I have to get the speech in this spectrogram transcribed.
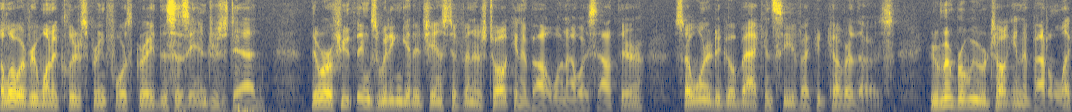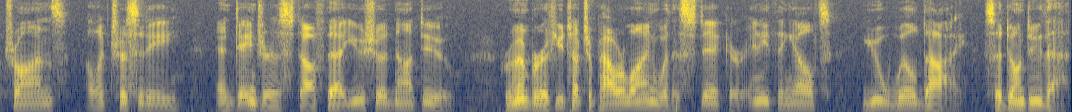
Hello, everyone at Clear Spring 4th grade. This is Andrew's dad. There were a few things we didn't get a chance to finish talking about when I was out there, so I wanted to go back and see if I could cover those. You remember we were talking about electrons, electricity, and dangerous stuff that you should not do. Remember, if you touch a power line with a stick or anything else, you will die. So don't do that.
